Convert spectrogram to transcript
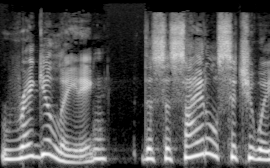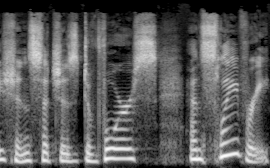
regulating the societal situations such as divorce and slavery.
